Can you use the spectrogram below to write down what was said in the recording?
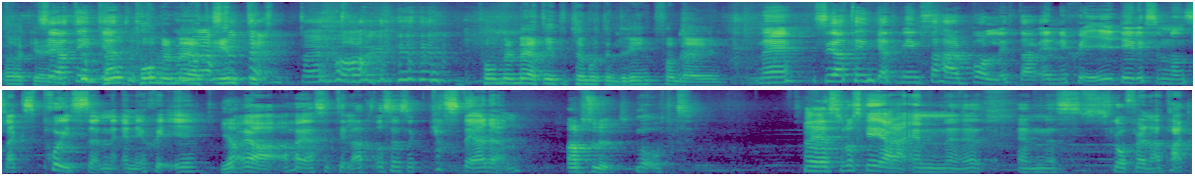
Okej. Så jag tänker att... På, påminn, mig att inte, påminn mig att inte ta emot en drink från dig. Nej, så jag tänker att min så här bollet av energi, det är liksom någon slags poison-energi. Ja. Har, jag, har jag sett till att, och sen så kastar jag den Absolut. mot. Eh, Så då ska jag göra en, eh, en slå för en attack.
